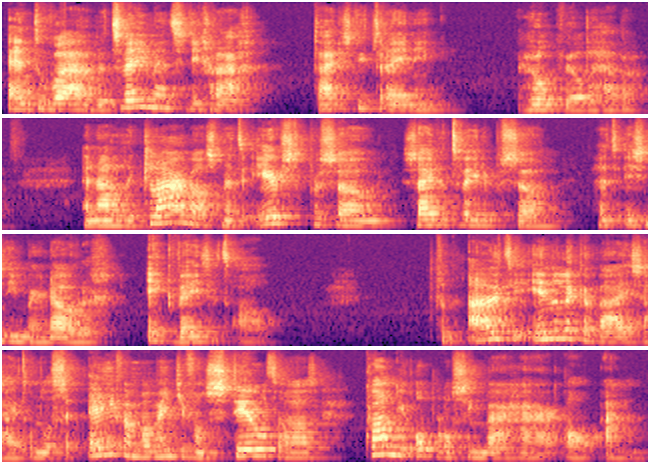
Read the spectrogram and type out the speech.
En toen waren er twee mensen die graag tijdens die training hulp wilden hebben. En nadat ik klaar was met de eerste persoon, zei de tweede persoon: het is niet meer nodig. Ik weet het al. Vanuit die innerlijke wijsheid, omdat ze even een momentje van stilte had, kwam die oplossing bij haar al aan.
